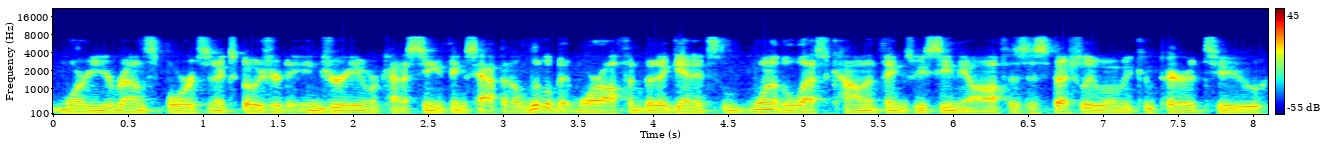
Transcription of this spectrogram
more year-round sports and exposure to injury and we're kind of seeing things happen a little bit more often. But again it's one of the less common things we see in the office especially when we compare it to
